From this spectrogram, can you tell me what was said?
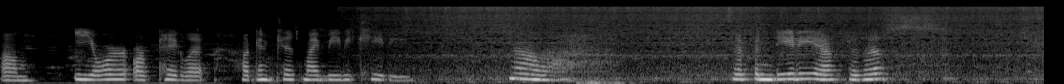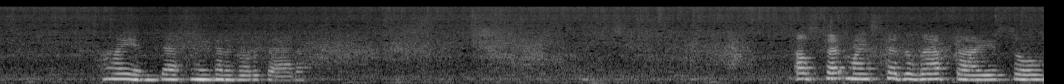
Um Eeyore or Piglet. Hug and kiss my baby kitty. No. Yep, indeedy, after this, I am definitely gonna go to bed. I'll set my schedule up, guys, so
